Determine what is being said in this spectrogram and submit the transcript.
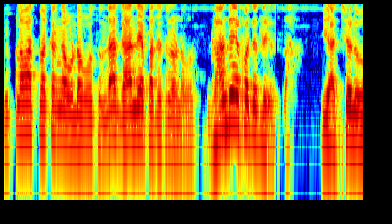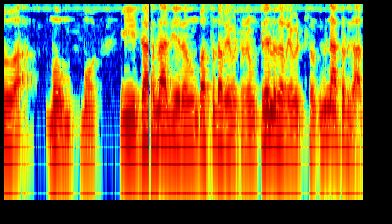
విప్లవాత్మకంగా ఉండబోతుందా? గాంధీ పద్ధతిలో ఉండబోతుందా? గాంధేయ పద్ధతిలో చేస్తా. ఈ అచ్చలు ఈ ధర్నాలు చేయడం బస్సులు తలగబెట్టడం ట్రైన్లు తలగబెట్టడం ఇవి నాతో కాదు.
